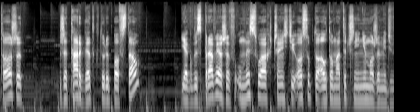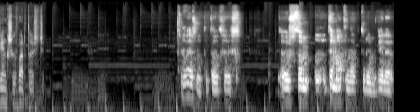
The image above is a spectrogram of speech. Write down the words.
to, że, że target, który powstał, jakby sprawia, że w umysłach części osób to automatycznie nie może mieć większych wartości. No wiesz, no to, to, to, jest, to już są tematy, nad którym wiele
